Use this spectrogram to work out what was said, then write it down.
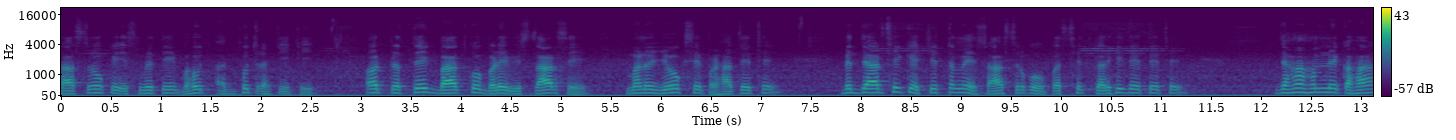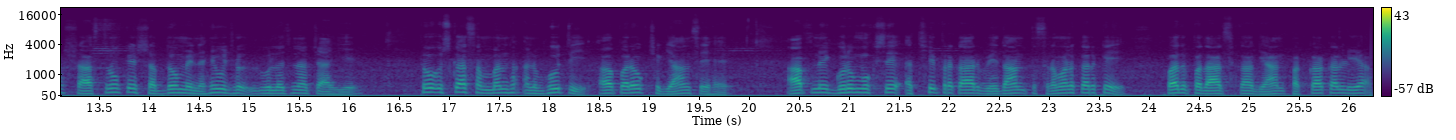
शास्त्रों की स्मृति बहुत अद्भुत रहती थी और प्रत्येक बात को बड़े विस्तार से, मनोयोग से पढ़ाते थे। विद्यार्थी के चित्त में शास्त्र को उपस्थित कर ही देते थे। जहाँ हमने कहा, शास्त्रों के शब्दों में नहीं उलझना चाहिए तो उसका संबंध अनुभूति, अपरोक्ष ज्ञान से है। आपने गुरुमुख से अच्छी प्रकार वेदांत श्रवण करके पद पदार्थ का ज्ञान पक्का कर लिया।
